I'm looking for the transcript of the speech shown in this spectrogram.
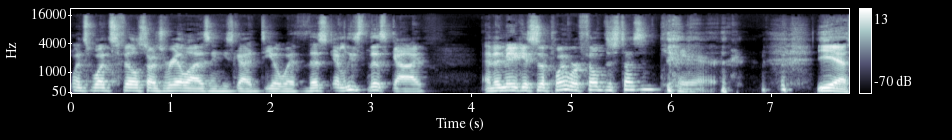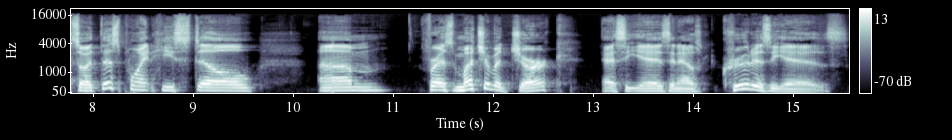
once once Phil starts realizing he's got to deal with this at least this guy, and then maybe it gets to the point where Phil just doesn't care. Yeah, so at this point he's still um for as much of a jerk as he is and as crude as he is,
